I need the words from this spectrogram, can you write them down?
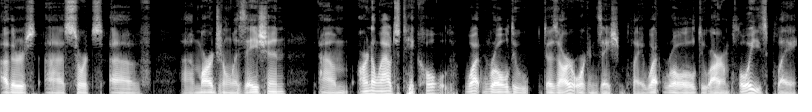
other uh, sorts of uh, marginalization um, aren't allowed to take hold. What role do does our organization play? What role do our employees play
